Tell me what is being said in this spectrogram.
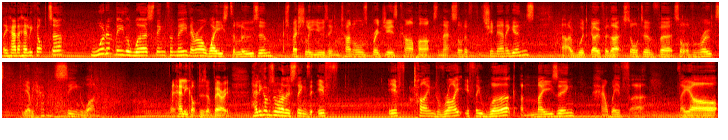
they had a helicopter, wouldn't be the worst thing for me. There are ways to lose them, especially using tunnels, bridges, car parks, and that sort of shenanigans. Uh, I would go for that sort of uh, sort of route. Yeah, we haven't seen one. And helicopters are very helicopters are one of those things that if if timed right, if they work, amazing. However, they are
